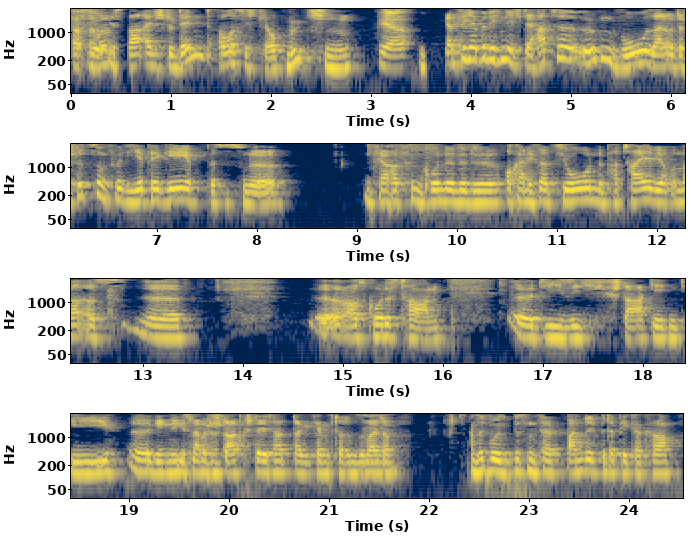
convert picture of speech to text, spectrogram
Ach so. Es war ein Student aus, ich glaube, München. Ja. Ganz sicher bin ich nicht. Der hatte irgendwo seine Unterstützung für die JPG. Das ist so eine, ja, im Grunde eine, eine Organisation, eine Partei, wie auch immer, aus, äh, äh, aus Kurdistan, äh, die sich stark gegen die, äh, gegen den islamischen Staat gestellt hat, da gekämpft hat und so Mhm. weiter. Sind wohl ein bisschen verbandelt mit der PKK.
